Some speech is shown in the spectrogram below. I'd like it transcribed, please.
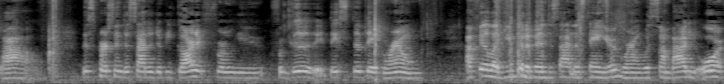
Wow. This person decided to be guarded from you for good. They stood their ground. I feel like you could have been deciding to stand your ground with somebody or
